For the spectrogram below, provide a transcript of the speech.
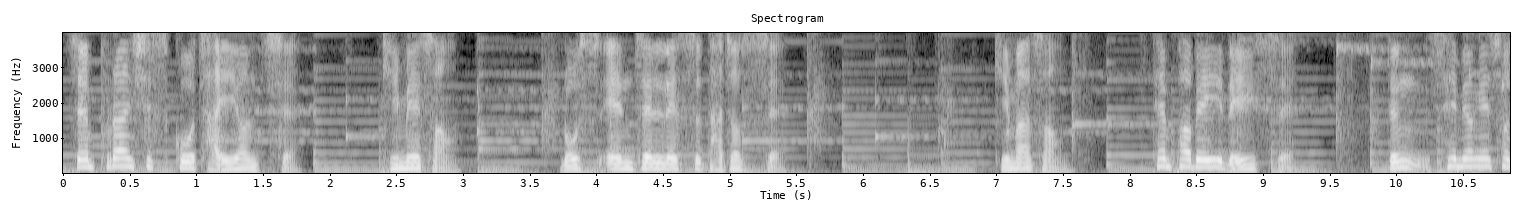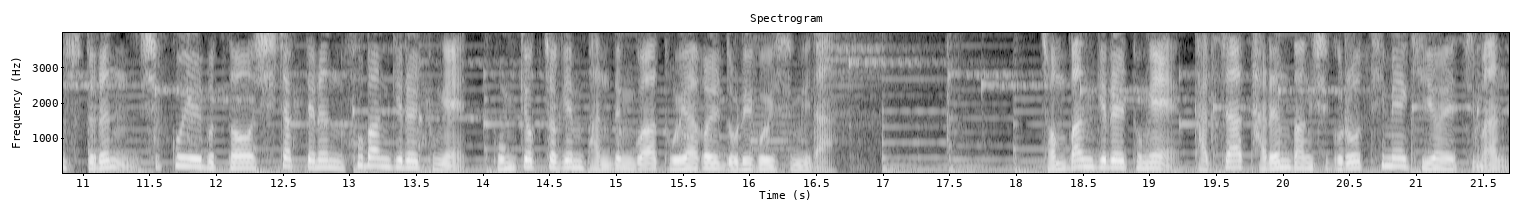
샌프란시스코 자이언츠, 김혜성, 로스앤젤레스 다저스, 김하성, 템파베이 레이스 등 3명의 선수들은 19일부터 시작되는 후반기를 통해 본격적인 반등과 도약을 노리고 있습니다. 전반기를 통해 각자 다른 방식으로 팀에 기여했지만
